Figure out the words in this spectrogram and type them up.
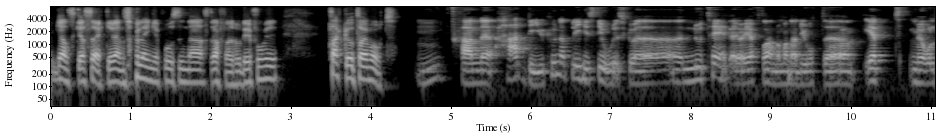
ganska säker än så länge på sina straffar och det får vi tacka och ta emot. Mm. Han eh, hade ju kunnat bli historisk, eh, noterar jag i efterhand om han hade gjort ett mål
